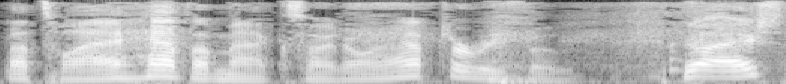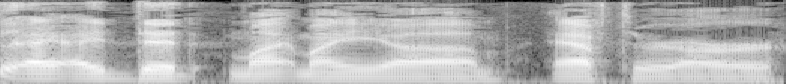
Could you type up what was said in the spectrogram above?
That's why I have a Mac, so I don't have to reboot. No, actually, I, I did my my um, after our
